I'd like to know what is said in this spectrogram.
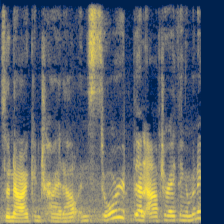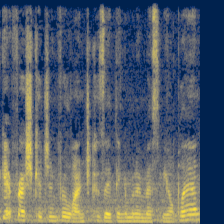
so now I can try it out in store. Then after I think I'm gonna get Fresh Kitchen for lunch because I think I'm gonna miss meal plan.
